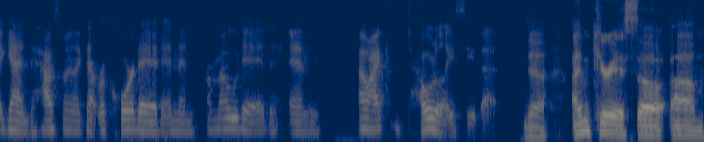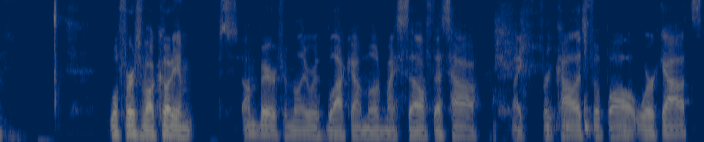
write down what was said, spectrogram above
again, to have something like that recorded and then promoted, and oh, I can totally see that. Yeah, I'm curious. So, um, well, first of all, Cody, I'm I'm very familiar with blackout mode myself. That's how, like, for college football workouts,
